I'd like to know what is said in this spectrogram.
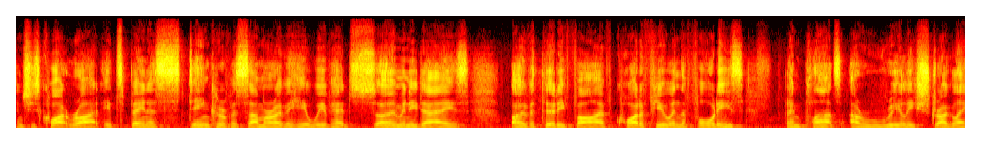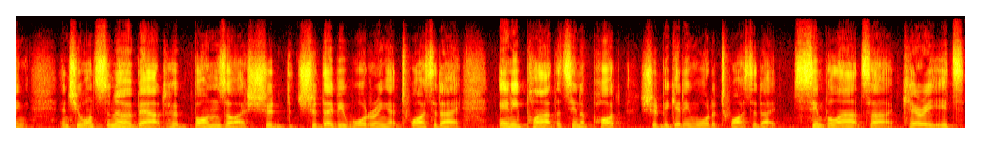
and she's quite right. It's been a stinker of a summer over here. We've had so many days over 35, quite a few in the 40s, and plants are really struggling. And she wants to know about her bonsai. Should, should they be watering it twice a day? Any plant that's in a pot should be getting watered twice a day. Simple answer, Kerry. It's,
